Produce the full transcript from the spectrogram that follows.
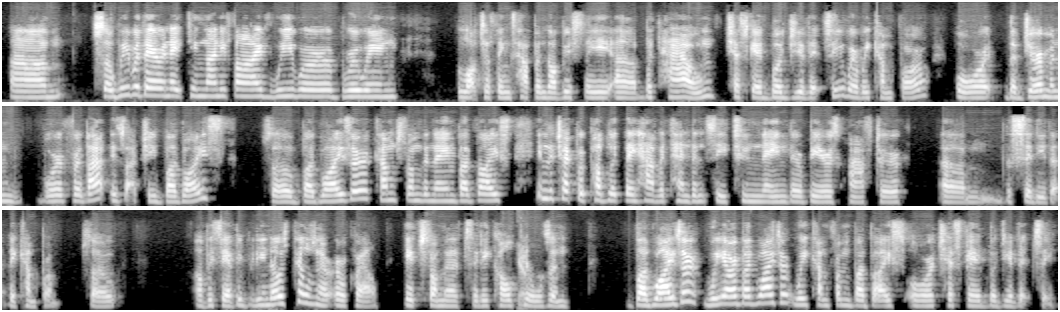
Um, so we were there in 1895. We were brewing. Lots of things happened, obviously. Uh, the town, České Budějovice, where we come from, or the German word for that is actually Budweis. So Budweiser comes from the name Budweis. In the Czech Republic, they have a tendency to name their beers after um, the city that they come from. So obviously everybody knows Pilsner Urquell. It's from a city called yep. Pilsen. Budweiser, we are Budweiser. We come from Budweis or České Budějovice.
